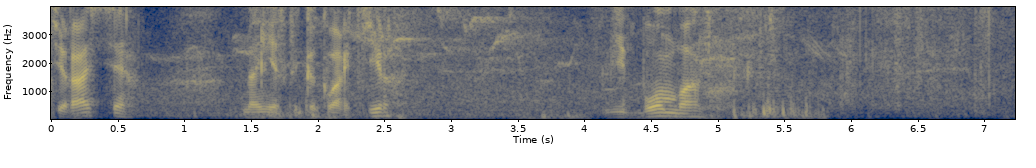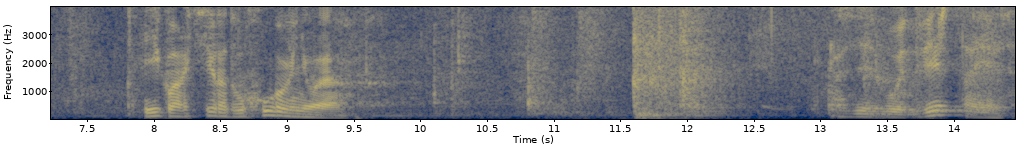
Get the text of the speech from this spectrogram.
террасе, на несколько квартир. Вид бомба. И квартира двухуровневая. Здесь будет дверь стоять.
